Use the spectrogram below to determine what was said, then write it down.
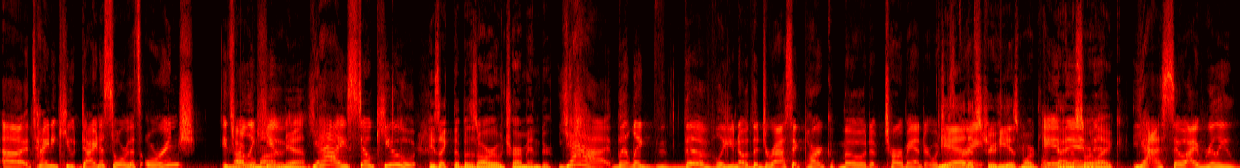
uh tiny cute dinosaur that's orange. It's really Agumon, cute. yeah. Yeah, he's so cute. He's like the Bizarro Charmander. Yeah, but like the you know the Jurassic Park mode of Charmander, which Yeah, is great. that's true. He is more like dinosaur like. Yeah, so I really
